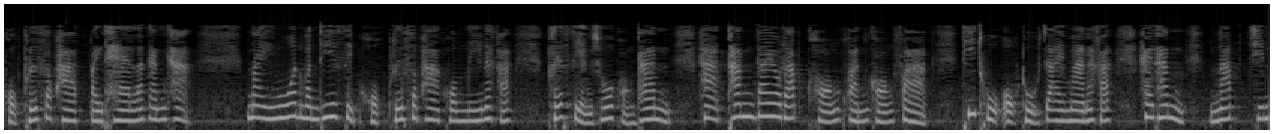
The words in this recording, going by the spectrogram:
16 พฤษภาไปแทนแล้วกันค่ะ ในงวดวันที่ 16 พฤษภาคมนี้นะคะ เคล็ดเสียงโชคของท่าน หากท่านได้รับของขวัญของฝากที่ถูกอกถูกใจมานะคะ ให้ท่านนับชิ้น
